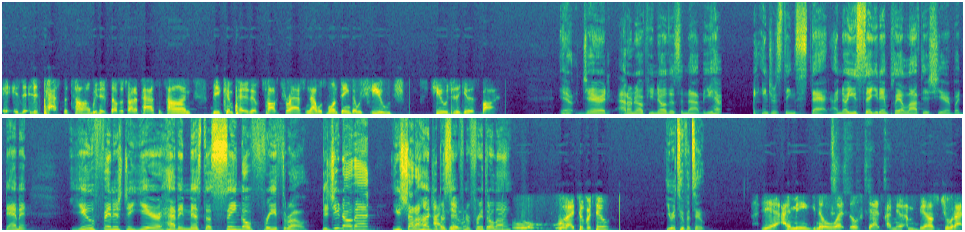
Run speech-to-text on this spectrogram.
it, it, it just passed the time. We did stuff to try to pass the time, be competitive, talk trash. And that was one thing that was huge, huge to get us by. You know, Jared, I don't know if you know this or not, but you have interesting stat. I know you say you didn't play a lot this year, but damn it, you finished the year having missed a single free throw. Did you know that? You shot 100% from the free throw line? What, I two for two? You were two for two. Yeah, I mean, you know what? Those stats, I mean, I'm going to be honest with you. What I,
